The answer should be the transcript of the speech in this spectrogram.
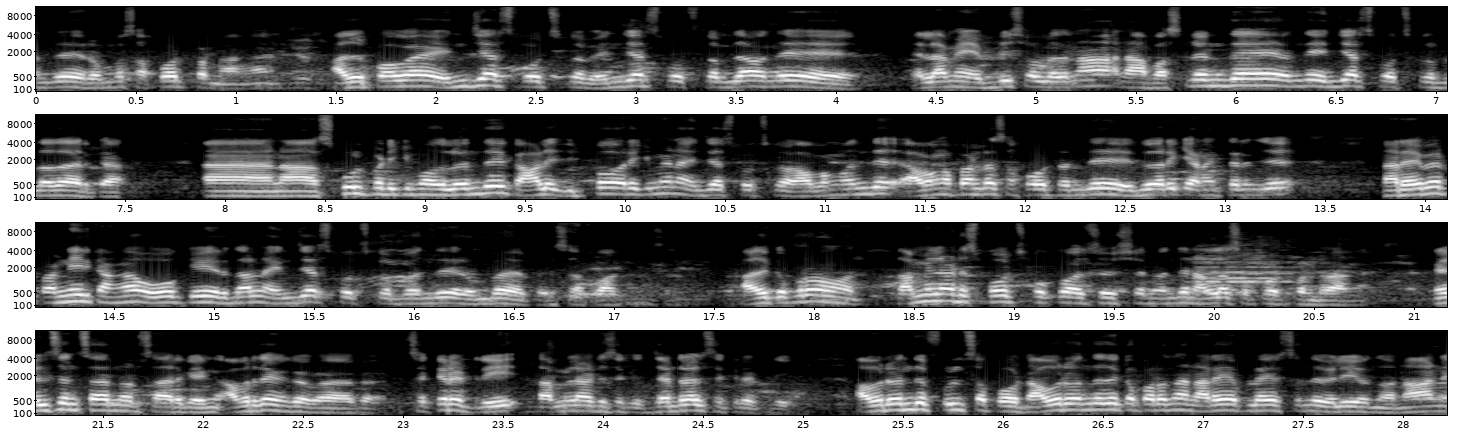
வந்து ரொம்ப சப்போர்ட் பண்ணாங்க. அது போக MGR sports club MGR sports club தான் வந்து எல்லாமே எப்படி சொல்கிறதுனா நான் ஃபஸ்ட்லேருந்தே வந்து எம்ஜிஆர் ஸ்போர்ட்ஸ் கிளப்பில் தான் இருக்கேன். நான் ஸ்கூல் படிக்கும் போதுலேருந்து காலேஜ் இப்போ வரைக்குமே நான் எம்ஜிஆர் ஸ்போர்ட்ஸ் கிளப் அவங்க வந்து அவங்க பண்ணுற சப்போர்ட் வந்து இது வரைக்கும் எனக்கு தெரிஞ்சு நிறைய பேர் பண்ணியிருக்காங்க. ஓகே இருந்தாலும் நான் எம்ஜிஆர் ஸ்போர்ட்ஸ் கிளப் வந்து ரொம்ப பெருசாக பார்க்குறேன் சார் அதுக்கப்புறம் தமிழ்நாடு ஸ்போர்ட்ஸ் கொக்கோ அசோசியேஷன் வந்து நல்லா சப்போர்ட் பண்ணுறாங்க நெல்சன் சார்னு ஒரு சார் எங்க அவர் தான் எங்கள் secretary Tamil Nadu sec general secretary அவர் வந்து ஃபுல் சப்போர்ட் அவர் வந்ததுக்கப்புறம் தான் நிறைய பிளேயர்ஸ் வந்து வெளியே வந்தோம். நான்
